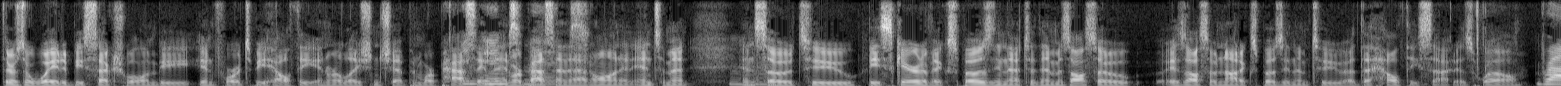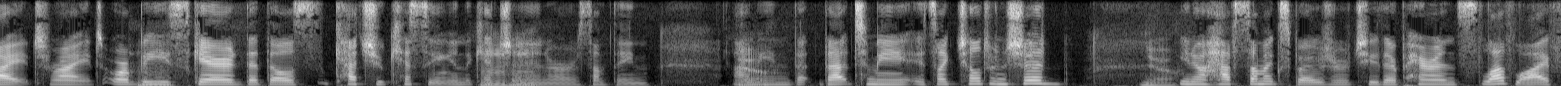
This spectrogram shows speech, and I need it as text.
there's a way to be sexual and be in for it to be healthy in relationship and we're passing and, we're passing that on and intimate Mm-hmm. and so to be scared of exposing that to them is also is also not exposing them to uh, the healthy side as well Right, right. Or be Mhm. scared that they'll catch you kissing in the kitchen or something. I Mm-hmm. Yeah. mean, that that to me, it's like children should, yeah you know, have some exposure to their parents' love life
